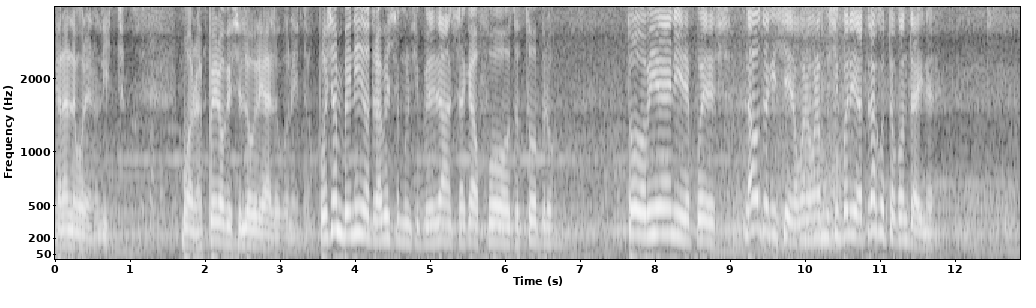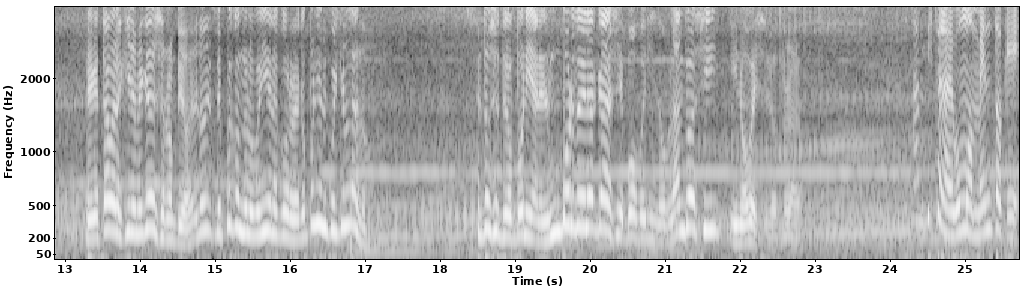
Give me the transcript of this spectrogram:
Canal de Moreno, listo. Bueno, espero que se logre algo con esto. Pues ya han venido otras veces en municipalidad, han sacado fotos, todo, pero todo bien y después... La otra que hicieron, bueno, la municipalidad trajo estos containers. El que estaba a la esquina me quedó y se rompió. Después cuando lo venían a correr, lo ponían en cualquier lado. Entonces te lo ponían en un borde de la calle, vos venís doblando así y no ves el otro lado. ¿Han visto en algún momento que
